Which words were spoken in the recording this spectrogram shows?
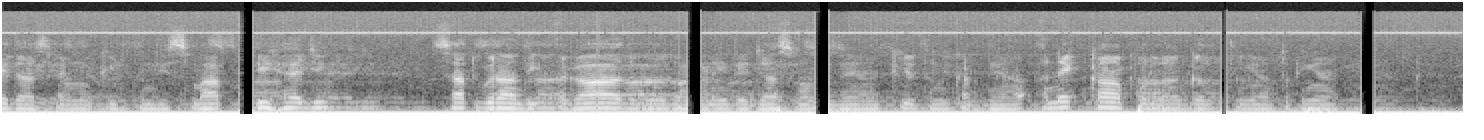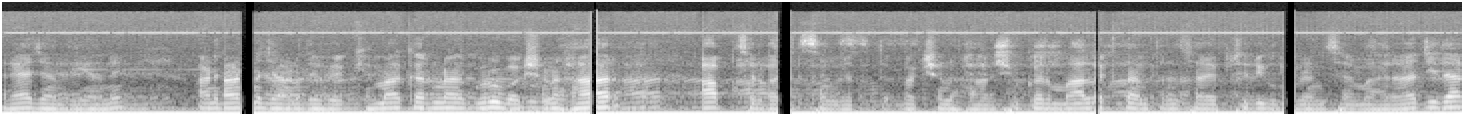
ਇਥੇ ਦਸ ਨੂੰ ਕੀਰਤਨ ਦੀ ਸਮਾਪਤੀ ਹੈ ਜੀ। ਸਤਿਗੁਰਾਂ ਦੀ ਅਗਾਧ ਬੋਧਾਣੀ ਦੇ ਜਸ ਸੁਣਦੇ ਆ ਕੀਰਤਨ ਕਰਦੇ ਆ ਅਨੇਕਾਂ ਭੁੱਲਾਂ, ਗਲਤੀਆਂ ਤੁਟੀਆਂ ਰਹਿ ਜਾਂਦੀਆਂ ਨੇ। ਅਣਜਾਣ ਜਾਣਦੇ ਹੋਏ ਖਿਮਾ ਕਰਨਾ, ਗੁਰੂ ਬਖਸ਼ਣਹਾਰ ਆਪ ਸਰਬੱਤ ਸੰਗਤ ਬਖਸ਼ਣਹਾਰ ਸ਼ੁਕਰ ਮਾਲਕ ਧੰਨ ਧੰਨ ਸਾਹਿਬ ਸ੍ਰੀ ਗੁਰੂ ਗ੍ਰੰਥ ਸਾਹਿਬ ਮਹਾਰਾਜ ਜੀ ਦਾ,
